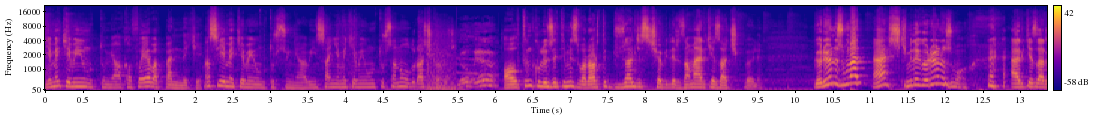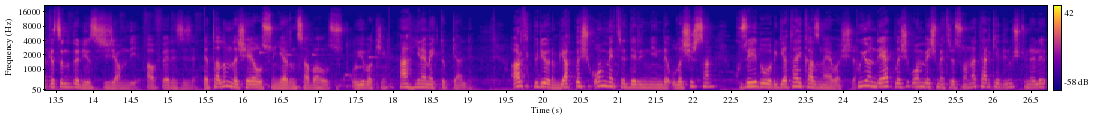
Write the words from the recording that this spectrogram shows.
Yemek yemeyi unuttum ya. Kafaya bak bendeki. Nasıl yemek yemeyi unutursun ya? Bir insan yemek yemeyi unutursa ne olur? Aç kalır. Yok ya. Altın klozetimiz var. Artık güzelce sıçabiliriz ama herkes açık böyle. Görüyorsunuz mu lan? He? Kimi de görüyorsunuz mu? herkes arkasını dönüyor sıçacağım diye. Aferin size. Yatalım da şey olsun yarın sabah olsun. Uyu bakayım. Hah yine mektup geldi. Artık biliyorum yaklaşık 10 metre derinliğinde ulaşırsan kuzeye doğru yatay kazmaya başla. Bu yönde yaklaşık 15 metre sonra terk edilmiş tünele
